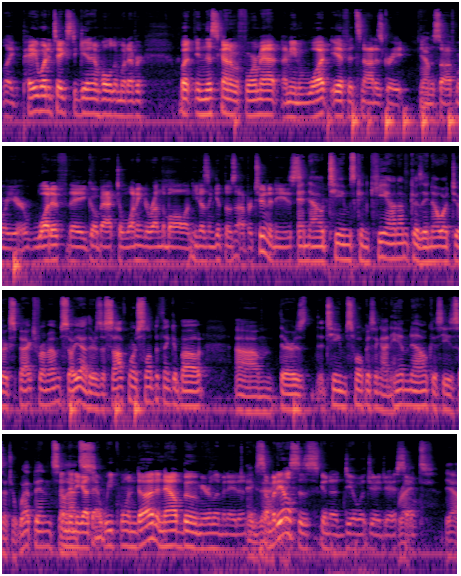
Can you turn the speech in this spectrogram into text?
like pay what it takes to get him, hold him, whatever. But in this kind of a format, I mean, what if it's not as great Yep. in the sophomore year? What if they go back to wanting to run the ball and he doesn't get those opportunities? and now teams can key on him because they know what to expect from him. So yeah, there's a sophomore slump to think about. Um, there's the teams focusing on him now because he's such a weapon. So and then you got that week one dud, and now boom, you're eliminated. And somebody else is gonna deal with JJ. So Right. Yeah.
